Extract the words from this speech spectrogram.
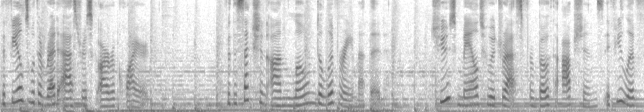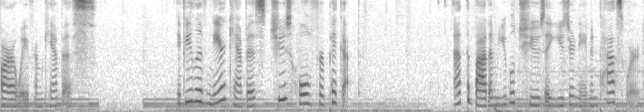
The fields with a red asterisk are required. For the section on loan delivery method, Choose mail to address for both options if you live far away from campus. If you live near campus, choose hold for pickup. At the bottom, you will choose a username and password.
